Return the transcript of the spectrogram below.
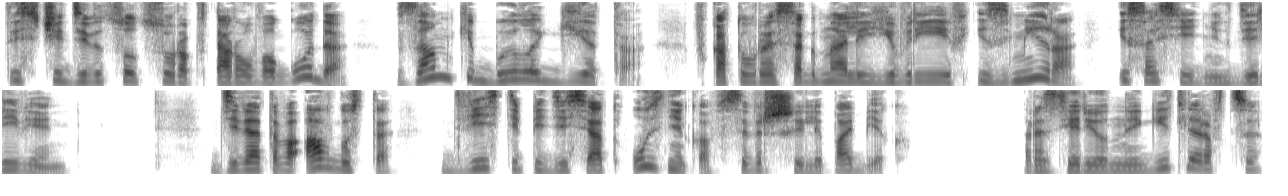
1942 года в замке было гетто, в которое согнали евреев из мира и соседних деревень. 9 августа 250 узников совершили побег. Разъяренные гитлеровцы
